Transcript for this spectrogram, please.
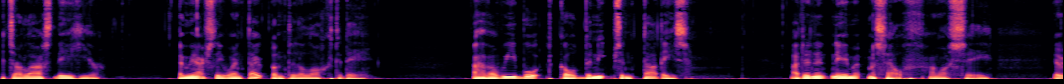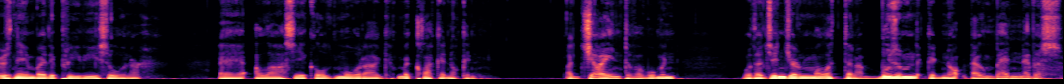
It's our last day here, and we actually went out onto the loch today. I have a wee boat called the Neeps and Tatties. I didn't name it myself, I must say. It was named by the previous owner, uh, a lassie called Morag McClackanuckin. A giant of a woman, with a ginger mullet and a bosom that could knock down Ben Nevis.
